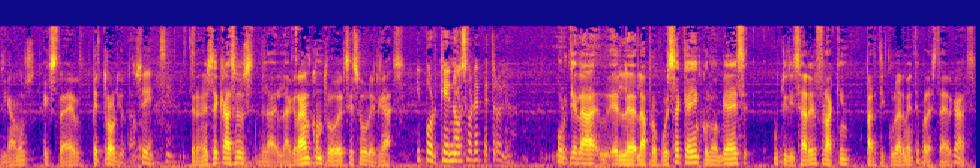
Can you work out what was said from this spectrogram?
digamos, extraer petróleo también. Sí. sí. Pero en este caso es la, la gran controversia sobre el gas. ¿y por qué no sobre el petróleo? Porque la, el- la propuesta que hay en Colombia es utilizar el fracking particularmente para extraer gas.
